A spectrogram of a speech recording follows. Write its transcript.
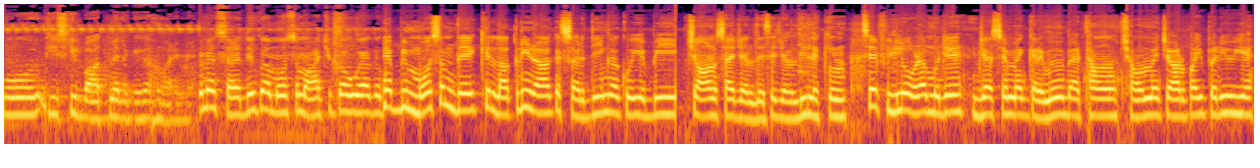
वो तीसरी बात में लगेगा हमारे में। मैं सर्दियों का मौसम आ चुका हुआ है तो अभी मौसम देख के लग नहीं रहा कि सर्दी का कोई अभी चांस है जल्दी से जल्दी, लेकिन ऐसे फील हो रहा है मुझे, जैसे मैं गर्मी में बैठा हूँ, छाँव में चारपाई पड़ी हुई है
